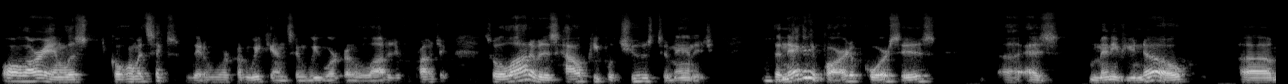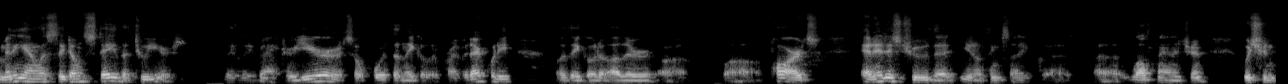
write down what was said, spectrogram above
all our analysts go home at six. They don't work on weekends, and we work on a lot of different projects. So a lot of it is how people choose to manage. The Mhm. negative part, of course, is uh, as many of you know, uh, many analysts they don't stay the two years. They leave after a year and so forth, and they go to private equity or they go to other uh, uh, parts. And it is true that you know things like uh, uh, wealth management, which is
